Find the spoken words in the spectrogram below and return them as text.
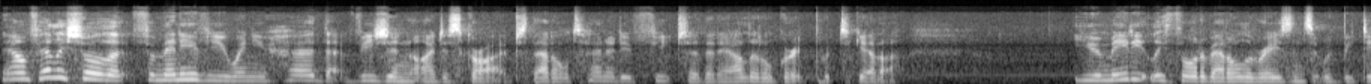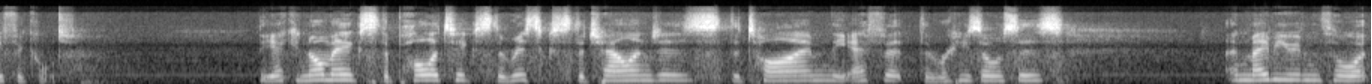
Now, I'm fairly sure that for many of you, when you heard that vision I described, that alternative future that our little group put together, you immediately thought about all the reasons it would be difficult the economics, the politics, the risks, the challenges, the time, the effort, the resources. And maybe you even thought,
